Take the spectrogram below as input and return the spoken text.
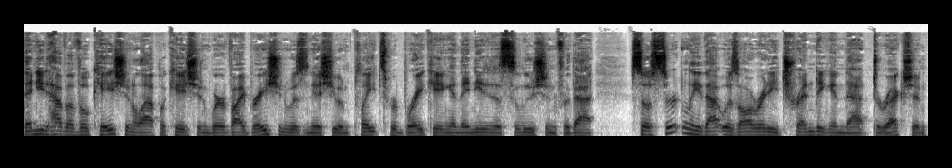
Then you'd have a vocational application where vibration was an issue and plates were breaking and they needed a solution for that. So certainly that was already trending in that direction.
